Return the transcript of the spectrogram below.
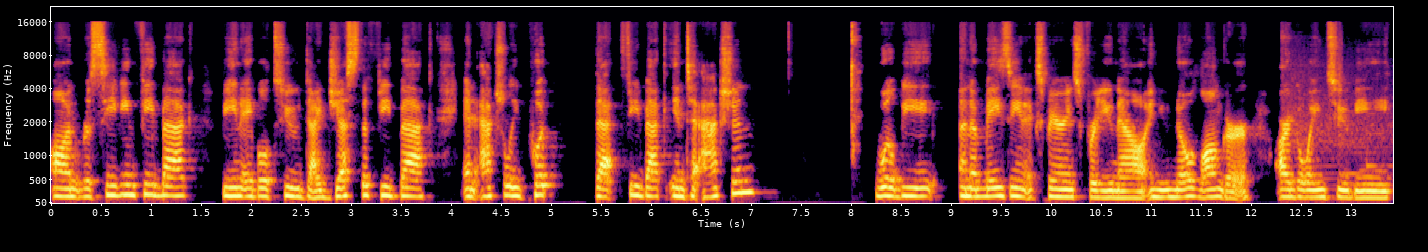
on receiving feedback being able to digest the feedback and actually put that feedback into action will be an amazing experience for you now. And you no longer are going to be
